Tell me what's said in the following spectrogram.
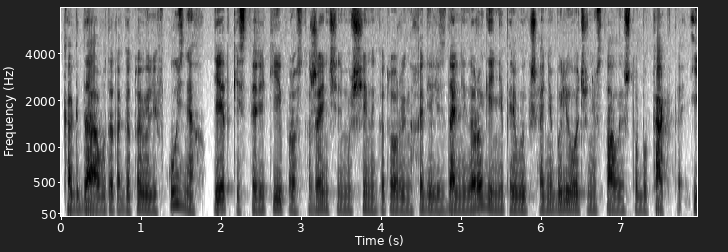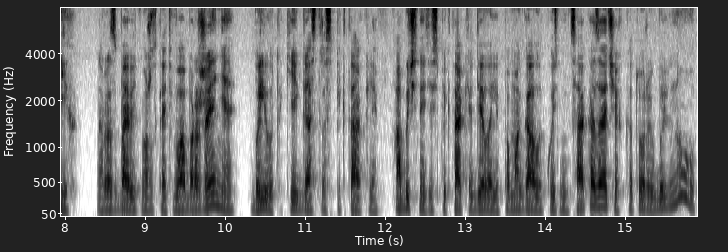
Когда вот это готовили в кузнях, детки, старики, просто женщины, мужчины, которые находились в дальней дороге, не привыкшие, они были очень усталые, чтобы как-то их разбавить, можно сказать, воображение, были вот такие гастроспектакли. Обычно эти спектакли делали помогалы кузнеца казачьих, которые были, ну,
